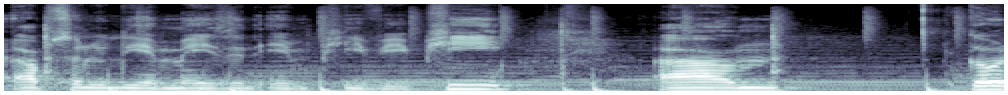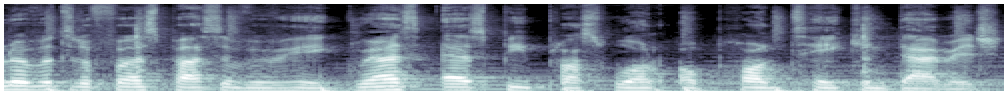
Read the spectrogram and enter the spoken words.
Absolutely amazing in PvP. Um, going over to the first passive over here, grants SP plus one upon taking damage.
